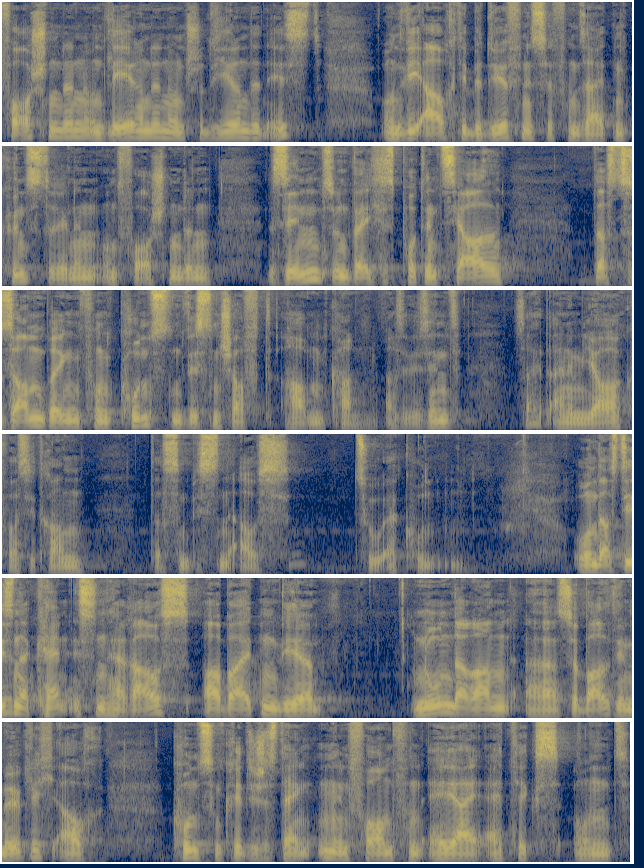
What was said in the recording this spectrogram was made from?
Forschenden und Lehrenden und Studierenden ist und wie auch die Bedürfnisse von Seiten Künstlerinnen und Forschenden sind und welches Potenzial das Zusammenbringen von Kunst und Wissenschaft haben kann. Also wir sind seit einem Jahr quasi dran, das ein bisschen auszuerkunden. Und aus diesen Erkenntnissen heraus arbeiten wir nun daran, äh, sobald wie möglich auch Kunst und kritisches Denken in Form von AI Ethics und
